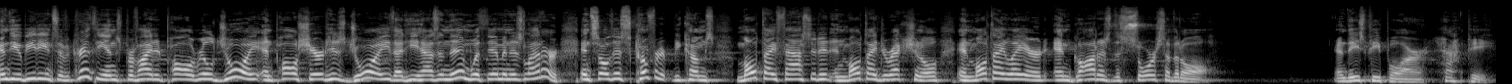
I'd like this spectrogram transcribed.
And the obedience of the Corinthians provided Paul real joy, and Paul shared his joy that he has in them with them in his letter. And so this comfort becomes multifaceted and multidirectional and multi layered, and God is the source of it all. And these people are happy.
